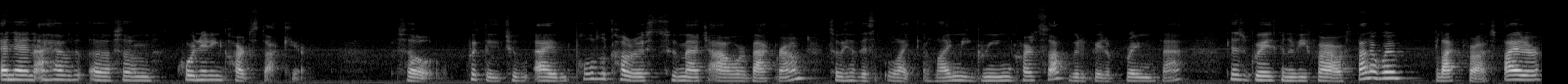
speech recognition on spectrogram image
And then I have uh, some coordinating cardstock here. So quickly, to I pulled the colors to match our background. So we have this like limey green cardstock. We're going to create a frame with that. This gray is going to be for our spider web, black for our spider,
